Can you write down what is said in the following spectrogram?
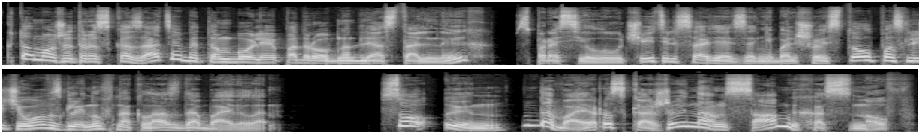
Кто может рассказать об этом более подробно для остальных? Спросила учитель, садясь за небольшой стол, после чего, взглянув на класс, добавила. «Со-ын, давай расскажи нам самых основ».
